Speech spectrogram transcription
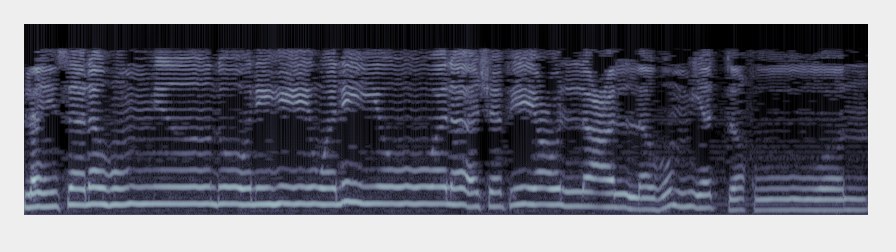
ليس لهم من دونه ولي ولا شفيع لعلهم يتقون.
